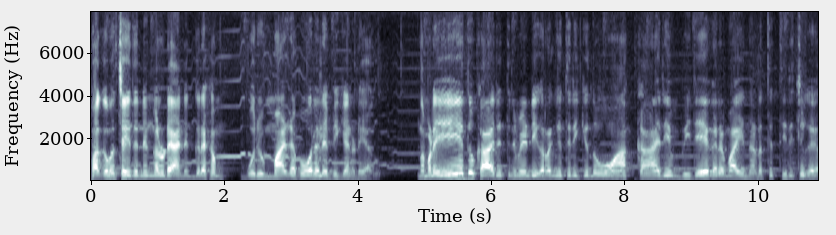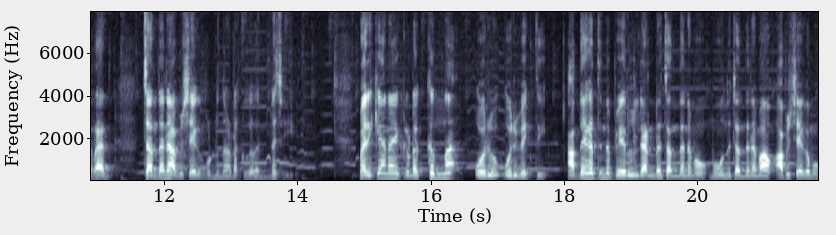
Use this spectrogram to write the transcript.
ഭഗവത് ചൈതന്യങ്ങളുടെ അനുഗ്രഹം ഒരു മഴ പോലെ ലഭിക്കാനിടയാകും നമ്മൾ ഏതു കാര്യത്തിന് വേണ്ടി ഇറങ്ങിത്തിരിക്കുന്നുവോ ആ കാര്യം വിജയകരമായി നടത്തി തിരിച്ചു കയറാൻ ചന്ദനാഭിഷേകം കൊണ്ട് നടക്കുക തന്നെ ചെയ്യും. മരിക്കാനായി കിടക്കുന്ന ഒരു ഒരു വ്യക്തി അദ്ദേഹത്തിന്റെ പേരിൽ രണ്ട് ചന്ദനമോ മൂന്ന് ചന്ദനമോ അഭിഷേകമോ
